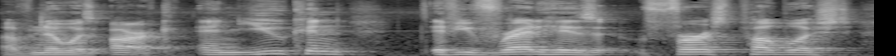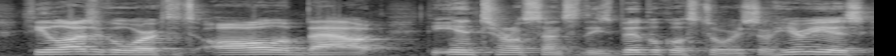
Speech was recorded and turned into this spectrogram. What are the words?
of Noah's Ark, and you can, if you've read his first published theological works, it's all about the internal sense of these biblical stories. So here he is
